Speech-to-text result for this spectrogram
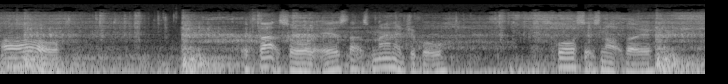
Oh. If that's all it is, that's manageable. Of course it's not though.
